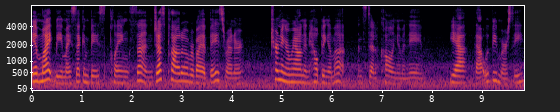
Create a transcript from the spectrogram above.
It might be my second base playing son just plowed over by a base runner, turning around and helping him up instead of calling him a name. Yeah, that would be mercy.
